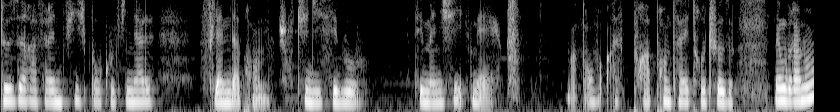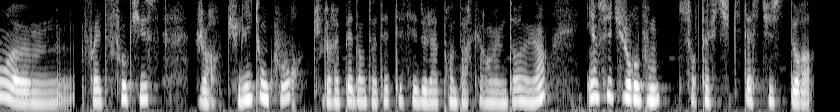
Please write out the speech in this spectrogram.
deux heures à faire une fiche pour qu'au final, flemme d'apprendre. Genre, tu dis c'est beau, c'est magnifique, mais Maintenant, pour apprendre, ça va être autre chose. Donc vraiment, euh, faut être focus. Genre, tu lis ton cours, tu le répètes dans ta tête, essaies de l'apprendre par cœur en même temps, et ensuite tu le réponds sur ta fiche. Petite astuce de rat.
